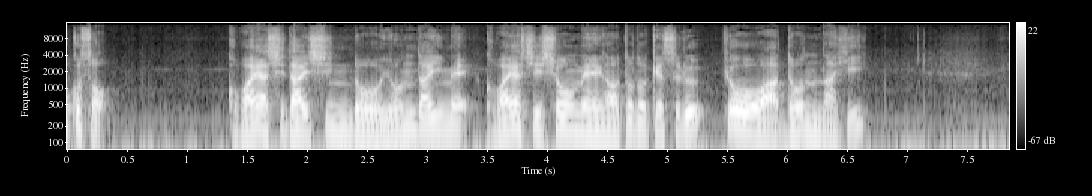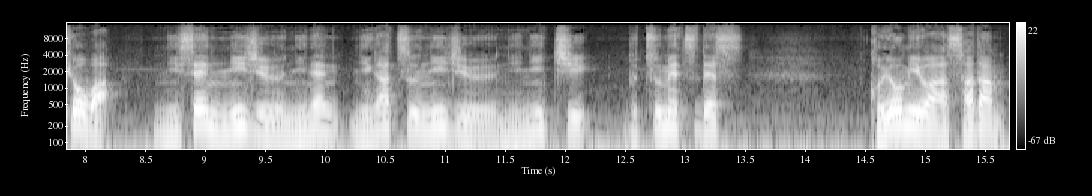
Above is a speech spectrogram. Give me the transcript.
うこそ。小林大震動4代目小林照明がお届けする今日はどんな日？今日は2022年2月22日仏滅です。暦はサダン。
